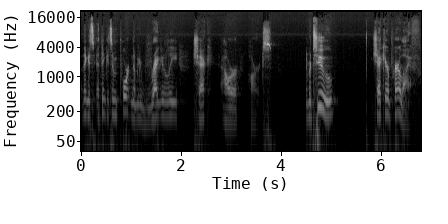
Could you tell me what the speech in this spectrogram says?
I think it's, I think it's important that we regularly check our hearts. Number two, check your prayer life.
